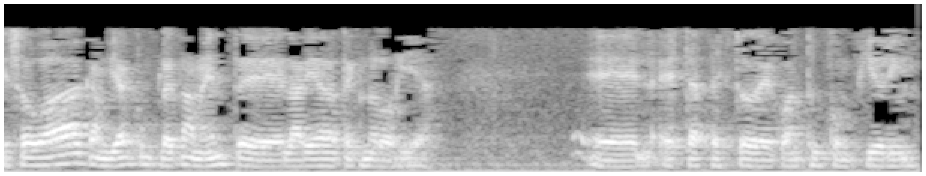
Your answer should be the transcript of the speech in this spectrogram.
Y eso va a cambiar completamente el área de la tecnología este aspecto de quantum computing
